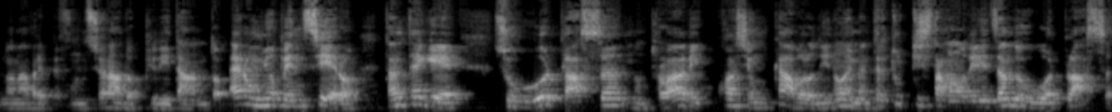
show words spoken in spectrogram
non avrebbe funzionato più di tanto. Era un mio pensiero, tant'è che su Google Plus non trovavi quasi un cavolo di noi, mentre tutti stavano utilizzando Google Plus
